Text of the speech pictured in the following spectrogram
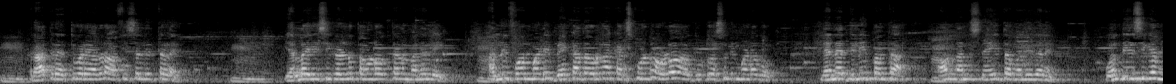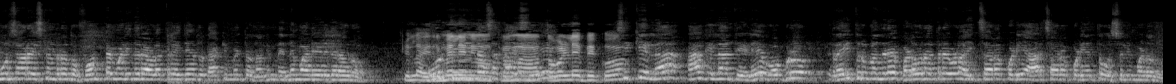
ಹ್ಮ್. ರಾತ್ರಿ ಹತ್ತುವರೆ ಆದ್ರೂ ಆಫೀಸಲ್ಲಿ ಇರ್ತಾಳೆ. ಹ್ಮ್. ಎಲ್ಲ ಇ ಸಿಗಳನ್ನ ತಗೊಂಡು ಹೋಗ್ತಾಳೆ ಮನೇಲಿ. ಅಲ್ಲಿ ಫೋನ್ ಮಾಡಿ ಬೇಕಾದವ್ರನ್ನ ಕರ್ಸ್ಕೊಂಡು ಅವಳು ದುಡ್ಡು ವಸೂಲಿ ಮಾಡೋದು. ನೆನ್ನೆ ದಿಲೀಪ್ ಅಂತ ಅವ್ನು ನನ್ನ ಸ್ನೇಹಿತ ಬಂದಿದ್ದಾನೆ. ಒಂದು ಇಸಿಗೆ ಮೂರ್ ಸಾವಿರ ಇಸ್ಕೊಂಡಿರೋದು. ಫೋನ್ ಪೇ ಮಾಡಿದ್ದಾರೆ ಅವಳ ಹತ್ರ ಇದೆ ಅದು ಡಾಕ್ಯುಮೆಂಟ್ ನನಗೆ ನೆನ್ನೆ ಮಾಡಿ ಹೇಳಿದಾರೆ ಅವರು. ಇಲ್ಲ ಇದ್ರ ಮೇಲೆ ನೀವು ಕ್ರಮ ತಗೊಳ್ಳೇಬೇಕು. ಸಿಕ್ಕಿಲ್ಲ ಆಗಿಲ್ಲ ಅಂತ ಹೇಳಿ ಒಬ್ರು ರೈತರು ಬಂದ್ರೆ ಬಡವರ ಹತ್ರ ಇವಳು ಐದ್ ಸಾವಿರ ಕೊಡಿ ಆರ್ ಸಾವಿರ ಕೊಡಿ ಅಂತ ವಸೂಲಿ ಮಾಡೋದು.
